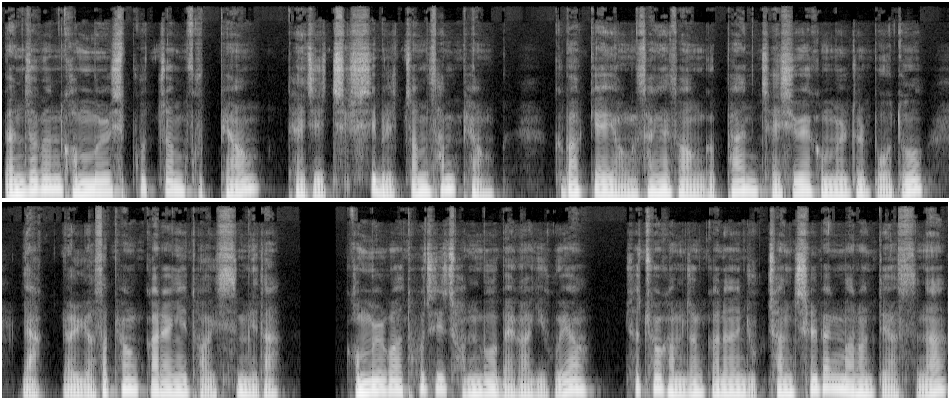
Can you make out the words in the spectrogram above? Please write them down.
면적은 건물 19.9평, 대지 71.3평, 그 밖에 영상에서 언급한 제시외 건물들 모두 약 16평가량이 더 있습니다. 건물과 토지 전부 매각이고요. 최초 감정가는 6,700만원대였으나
